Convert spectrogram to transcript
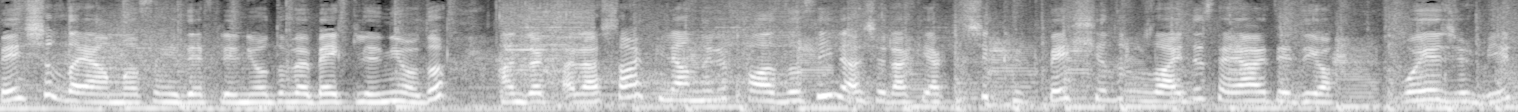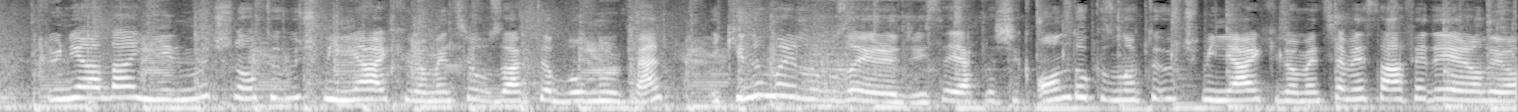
5 yıl dayanması hedefleniyordu ve bekleniyordu. Ancak araçlar planları fazlasıyla aşarak yaklaşık 45 yıldır uzayda seyahat ediyor. Voyager 1, dünyadan 23.3 milyar kilometre uzakta bulunurken 2 numaralı uzay aracı ise yaklaşık 19.3 milyar kilometre mesafede yer alıyor.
